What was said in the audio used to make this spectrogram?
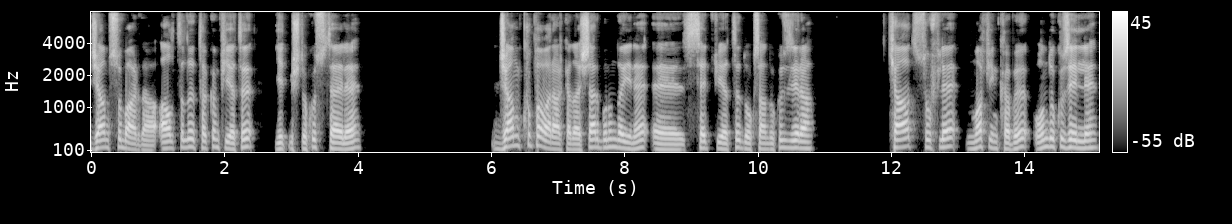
cam su bardağı altılı takım fiyatı 79 TL. Cam kupa var arkadaşlar. Bunun da yine e, set fiyatı 99 lira. Kağıt sufle muffin kabı 19.50.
